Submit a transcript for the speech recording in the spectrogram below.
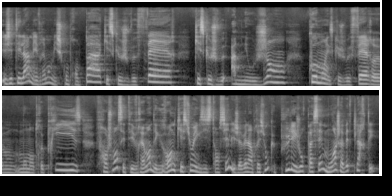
J'étais là, mais vraiment, mais je comprends pas, qu'est-ce que je veux faire, qu'est-ce que je veux amener aux gens, comment est-ce que je veux faire euh, mon entreprise? Franchement, c'était vraiment des grandes questions existentielles et j'avais l'impression que plus les jours passaient, moins j'avais de clarté.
